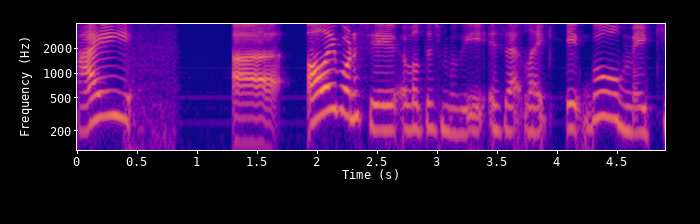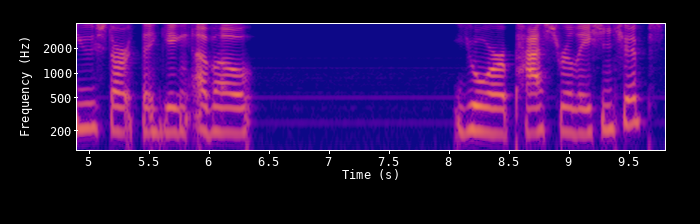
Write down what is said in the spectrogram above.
I uh all I want to say about this movie is that like it will make you start thinking about your past relationships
